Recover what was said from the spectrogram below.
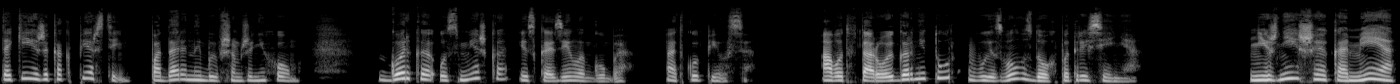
Такие же, как перстень, подаренный бывшим женихом. Горькая усмешка исказила губы. Откупился. А вот второй гарнитур вызвал вздох потрясения. Нежнейшая камея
